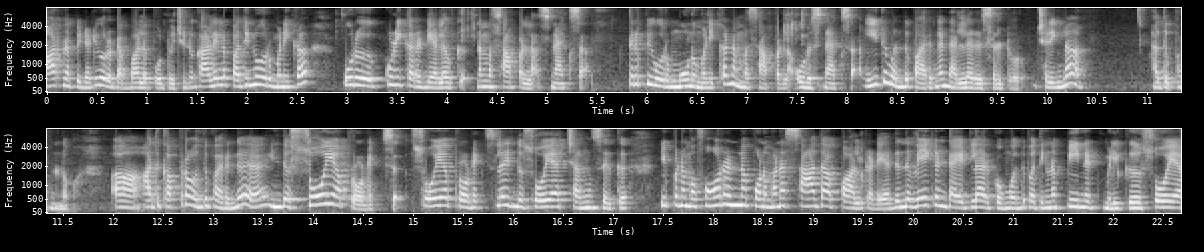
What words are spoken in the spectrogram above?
ஆறுன பின்னாடி ஒரு டப்பாவில் போட்டு வச்சிடணும். காலையில் பதினோரு மணிக்கா ஒரு குழிக்கரண்டி அளவுக்கு நம்ம சாப்பிட்லாம் ஸ்நாக்ஸாக திருப்பி ஒரு மூணு மணிக்காக நம்ம சாப்பிட்லாம் ஒரு ஸ்நாக்ஸாக இது வந்து பாருங்கள் நல்ல ரிசல்ட் வரும். சரிங்களா? அது பண்ணணும். அதுக்கப்புறம் வந்து பாருங்கள் இந்த சோயா ப்ராடக்ட்ஸு சோயா ப்ராடக்ட்ஸில் இந்த சோயா சங்க்ஸ் இருக்குது இப்போ நம்ம ஃபாரின்லாம் போனோம்னா சாதா பால் கிடையாது. இந்த வேகன் டயட்லாம் இருக்கவங்க வந்து பார்த்திங்கன்னா பீனட் மில்க்கு சோயா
